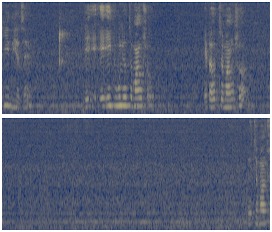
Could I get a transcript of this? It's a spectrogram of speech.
কি দিয়েছে? এইটুকুনি হচ্ছে মাংস। এটা হচ্ছে মাংস। হচ্ছে মাংস,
